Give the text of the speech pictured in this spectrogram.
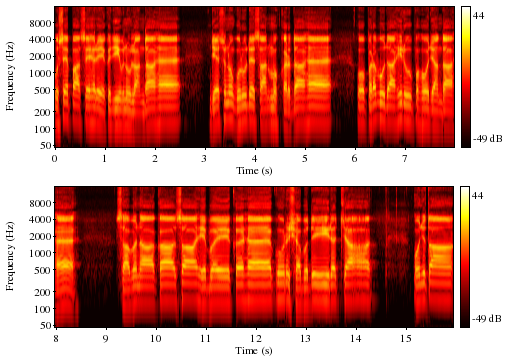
ਉਸੇ ਪਾਸੇ ਹਰੇਕ ਜੀਵ ਨੂੰ ਲਾਂਦਾ ਹੈ। ਜਿਸ ਨੂੰ ਗੁਰੂ ਦੇ ਸਨਮੁਖ ਕਰਦਾ ਹੈ, ਉਹ ਪ੍ਰਭੂ ਦਾ ਹੀ ਰੂਪ ਹੋ ਜਾਂਦਾ ਹੈ। ਸਭਨਾ ਕਾ ਸਾਹਿਬ ਏਕ ਹੈ, ਗੁਰ ਸ਼ਬਦੀ ਰਚਾ। ਉਂਝ ਤਾਂ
